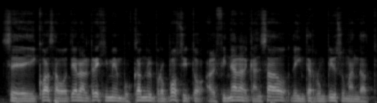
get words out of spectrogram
se dedicó a sabotear al régimen buscando el propósito, al final alcanzado, de interrumpir su mandato.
